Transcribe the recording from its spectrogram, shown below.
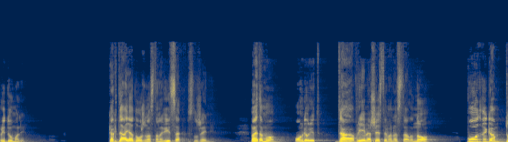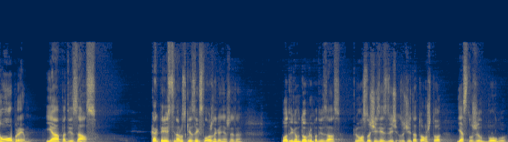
придумали. Когда я должен остановиться в служении. Поэтому он говорит, да, время отшествия настало, но подвигом добрым я подвязался. Как перевести на русский язык, сложно, конечно, это. Подвигом добрым подвязался. В любом случае здесь звучит о том, что я служил Богу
